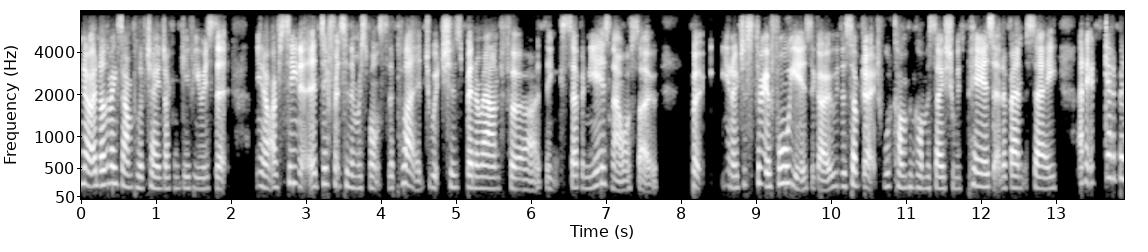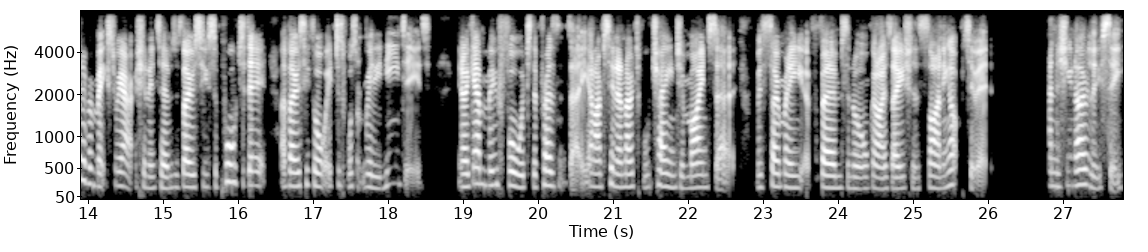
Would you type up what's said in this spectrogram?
Know, another example of change I can give you is that, you know, I've seen a difference in the response to the pledge, which has been around for, I think, seven years now or so. But, you know, just three or four years ago, the subject would come from conversation with peers at an event, say, and it'd get a bit of a mixed reaction in terms of those who supported it and those who thought it just wasn't really needed. you know, again, move forward to the present day. And I've seen a notable change in mindset with so many firms and organisations signing up to it. And as you know, Lucy,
